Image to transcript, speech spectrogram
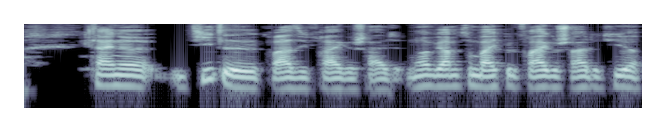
äh, kleine Titel quasi freigeschaltet. Ne? Wir haben zum Beispiel freigeschaltet hier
